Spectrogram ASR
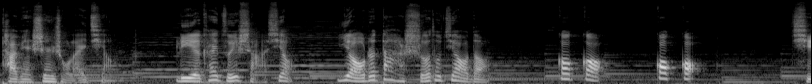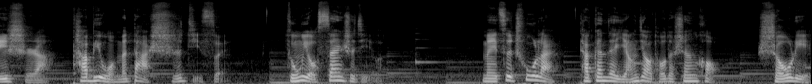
他便伸手来抢，咧开嘴傻笑，咬着大舌头叫道：“高高，高高。”其实啊，他比我们大十几岁，总有三十几了。每次出来，他跟在杨教头的身后，手里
